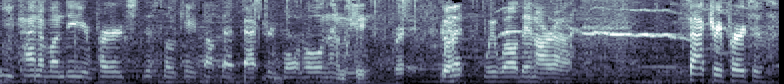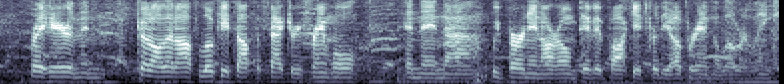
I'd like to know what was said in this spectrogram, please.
you kind of undo your perch. This locates off that factory bolt hole, and then Let me we, see. Go ahead. we weld in our uh, factory perches right here, and then cut all that off. Locates off the factory frame hole, and then uh, we burn in our own pivot pocket for the upper and the lower link.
